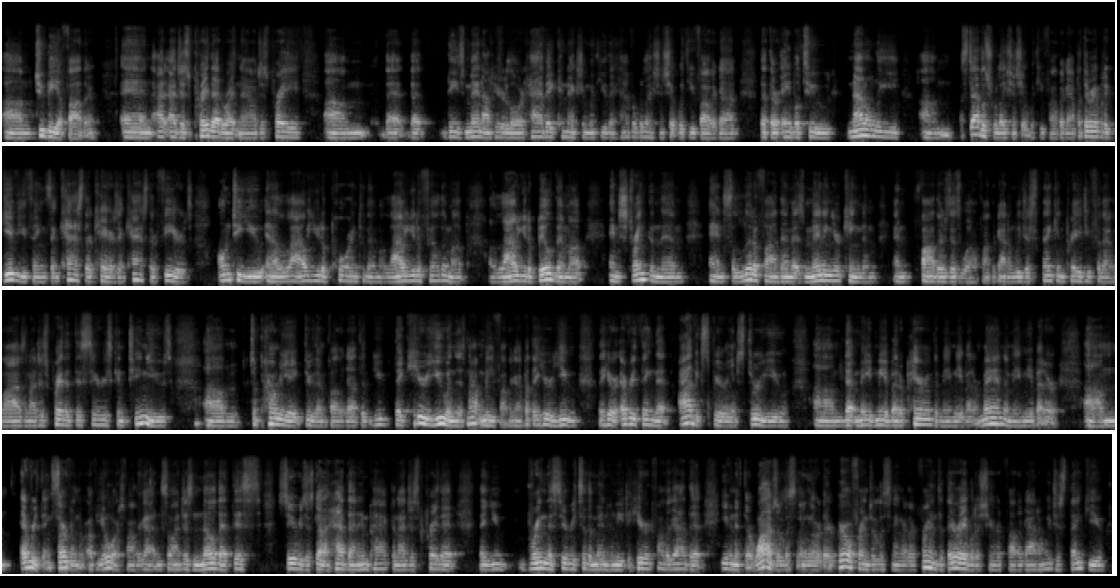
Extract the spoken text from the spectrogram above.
um, to be a father. And I, I just pray that right now. I just pray um, that that these men out here, Lord, have a connection with you. They have a relationship with you, Father God, that they're able to not only um, establish relationship with you, Father God, but they're able to give you things and cast their cares and cast their fears onto you and allow you to pour into them, allow you to fill them up, allow you to build them up and strengthen them and solidify them as men in your kingdom and fathers as well, Father God. And we just thank and praise you for their lives. And I just pray that this series continues um, to permeate through them, Father God, that you they hear you in this, not me, Father God, but they hear you. They hear everything that I've experienced through you um, that made me a better parent, that made me a better man, that made me a better um, everything, servant of yours, Father God. And so I just know that this series is going to have that impact. And I just pray that that you bring this series to the men who need to hear it, Father God, that even if their wives are listening or their girlfriends are listening or their friends, that they're able to share it, Father God. And we just thank you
